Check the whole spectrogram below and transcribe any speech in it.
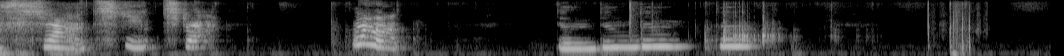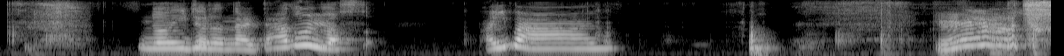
샤, 치, 치라. 아, 둥둥둥둥. 너희들은 날다 돌렸어. 바이바이. 야, 치.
